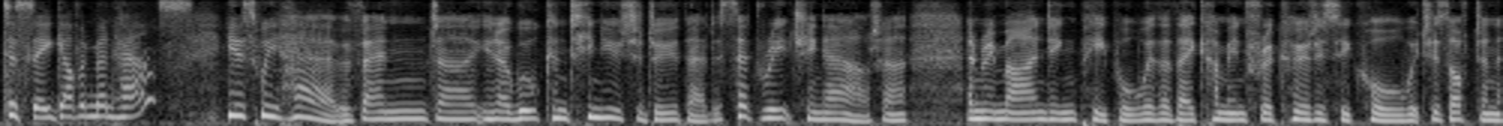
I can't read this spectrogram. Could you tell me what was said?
to see Government House? Yes, we have, and uh, you know we'll continue to do that. It's that reaching out uh, and reminding people whether they come in for a courtesy call, which is often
